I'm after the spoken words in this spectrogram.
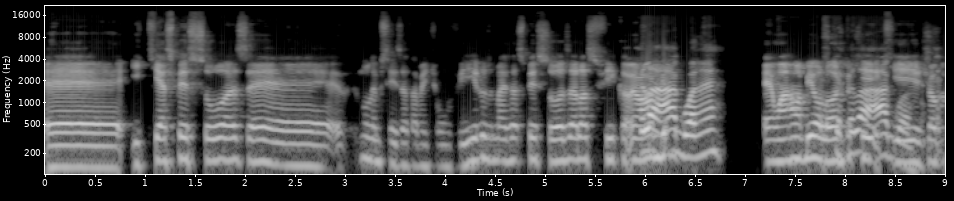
é, e que as pessoas, é, não lembro se é exatamente um vírus, mas as pessoas elas ficam. É pela água, né? É uma arma é biológica que, que, joga.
